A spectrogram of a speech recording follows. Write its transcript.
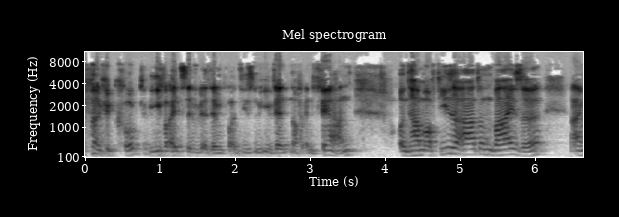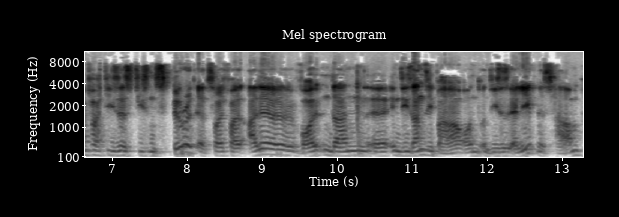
immer geguckt, wie weit sind wir denn von diesem Event noch entfernt und haben auf diese Art und Weise einfach dieses, diesen Spirit erzeugt, weil alle wollten dann äh, in die Sansibar und, und dieses Erlebnis haben.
